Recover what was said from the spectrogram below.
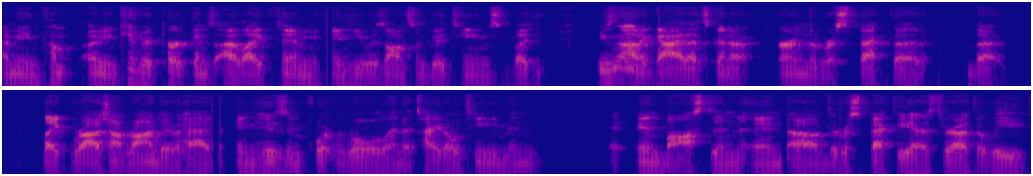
I mean, come, I mean Kendrick Perkins, I liked him, and he was on some good teams, but he's not a guy that's going to earn the respect that that like Rajon Rondo had in his important role in a title team in in Boston and uh, the respect he has throughout the league.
